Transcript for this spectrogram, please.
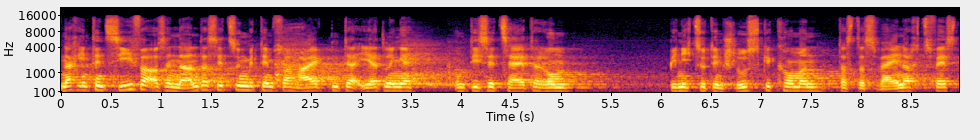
Nach intensiver Auseinandersetzung mit dem Verhalten der Erdlinge um diese Zeit herum bin ich zu dem Schluss gekommen, dass das Weihnachtsfest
